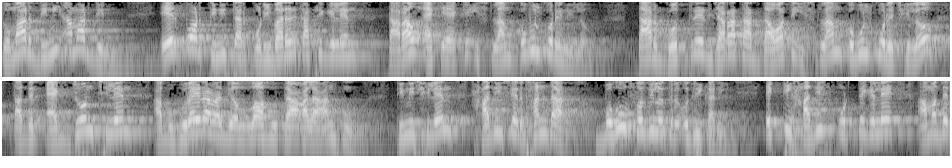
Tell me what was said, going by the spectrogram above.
তোমার দিনই আমার দিন। এরপর তিনি তার পরিবারের কাছে গেলেন, তারাও একে একে ইসলাম কবুল করে নিল। তার গোত্রের যারা তার দাওয়াতে ইসলাম কবুল করেছিল, তাদের একজন ছিলেন আবু হুরাইরা রাজি আল্লাহ আনহু। তিনি ছিলেন হাদিসের ভান্ডার বহু ফজিলতের অধিকারী। একটি হাদিস পড়তে গেলে আমাদের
